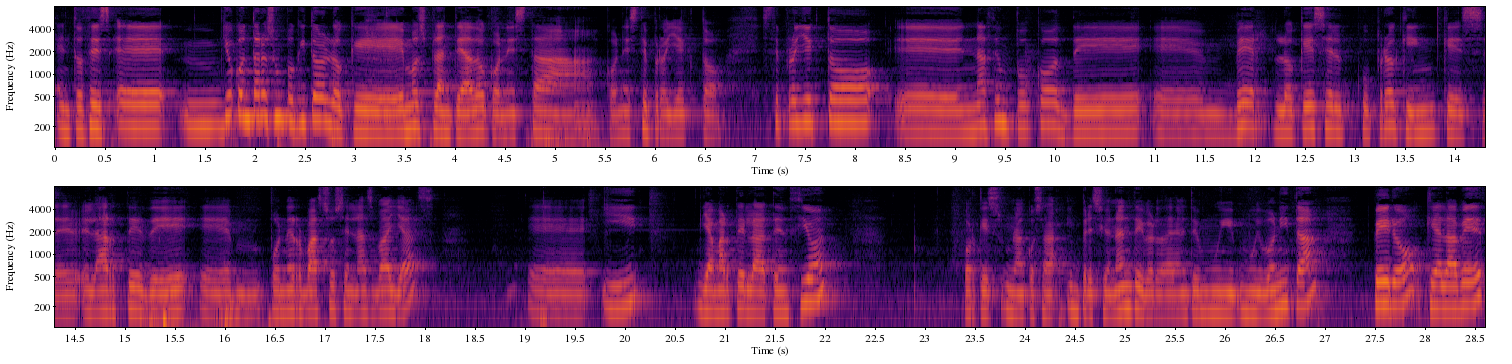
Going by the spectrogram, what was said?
Entonces, eh, mm, yo contaros un poquito lo que hemos planteado con, esta, con este proyecto. Este proyecto eh, nace un poco de eh, ver lo que es el cuproking, que es el arte de poner vasos en las vallas eh, y llamarte la atención, porque es una cosa impresionante y verdaderamente muy, muy bonita, pero que a la vez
